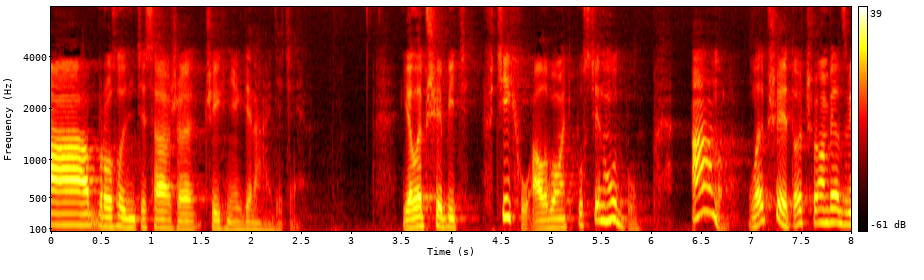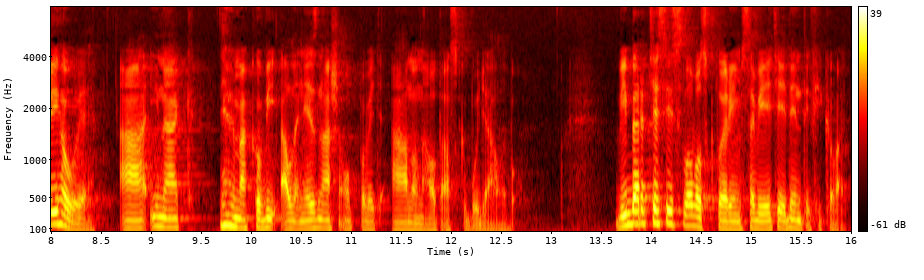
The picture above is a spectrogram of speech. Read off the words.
A rozhodnite sa, že či ich niekde nájdete. Je lepšie byť v tichu alebo mať pustenú hudbu. Áno, lepšie je to, čo vám viac vyhovuje. A inak, neviem ako vy, ale neznášam odpoveď áno na otázku buď alebo. Vyberte si slovo, s ktorým sa viete identifikovať.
